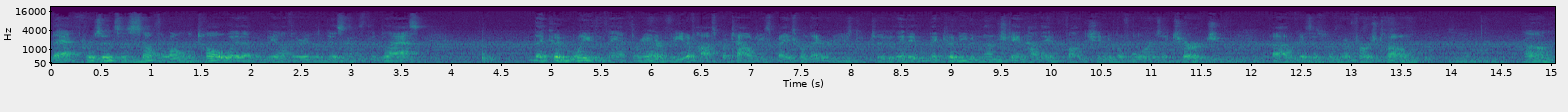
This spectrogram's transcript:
that presents itself along the tollway that will be out there in the distance, the glass. They couldn't believe that they had 300 feet of hospitality space when they were used to two. They didn't, they couldn't even understand how they had functioned before as a church, uh, because this was their first home. Um,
